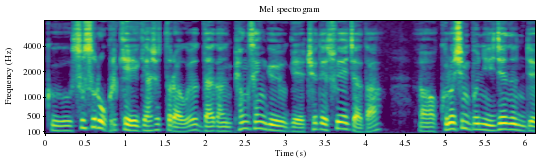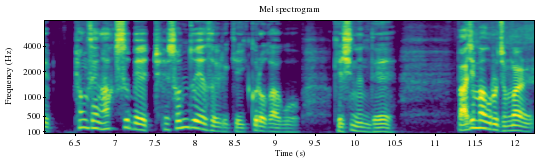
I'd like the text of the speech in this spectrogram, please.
그 스스로 그렇게 얘기하셨더라고요. 나, 나는 평생 교육의 최대 수혜자다. 어, 그러신 분이 이제는 이제 평생 학습의 최선두에서 이렇게 이끌어가고 계시는데 마지막으로 정말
